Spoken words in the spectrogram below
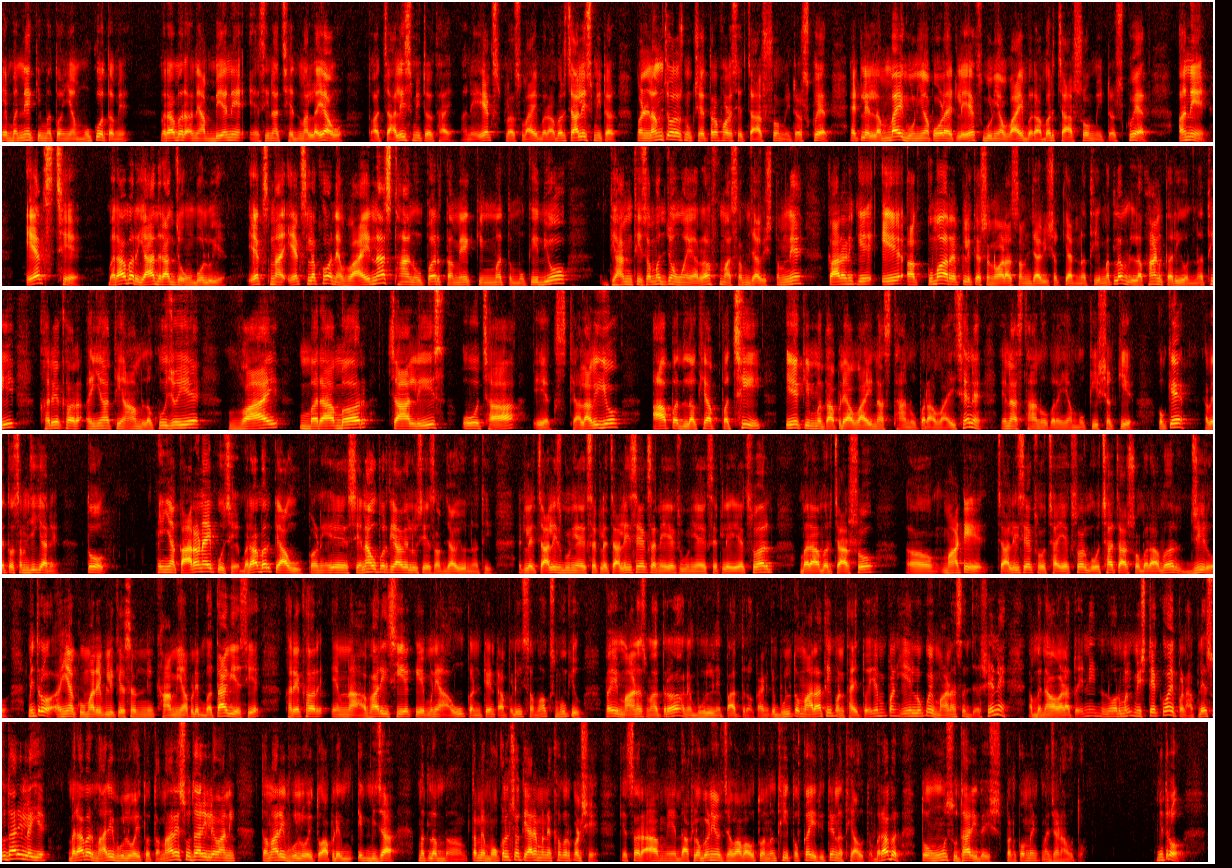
એ બંને કિંમતો અહીંયા મૂકો તમે. બરાબર? અને આ બેને એંસીના છેદમાં લઈ આવો તો આ ચાલીસ મીટર થાય અને એક્સ પ્લસ વાય બરાબર ચાલીસ મીટર. પણ લંબચોરસનું ક્ષેત્રફળ છે ચારસો મીટર સ્ક્વેર. એટલે લંબાઈ ગુણ્યા પહોળા એટલે એક્સ ગુણ્યા વાય બરાબર ચારસો મીટર સ્ક્વેર. અને એક્સ છે. બરાબર? યાદ રાખજો, હું બોલું એ. એક્સના એક્સ લખો અને વાયના સ્થાન ઉપર તમે કિંમત મૂકી દો ધ્યાનથી સમજજો, હું અહીંયા રફમાં સમજાવીશ તમને. કારણ કે એ આ કુમાર એપ્લિકેશનવાળા સમજાવી શક્યા નથી. મતલબ, લખાણ કર્યું નથી. ખરેખર અહીંયાથી આમ લખવું જોઈએ. વાય બરાબર ચાલીસ ઓછા એક્સ ખ્યાલ આવી ગયો? આ પદ લખ્યા પછી એ કિંમત આપણે આ વાયના સ્થાન ઉપર, આ વાય છે ને, એના સ્થાન ઉપર અહીંયા મૂકી શકીએ. ઓકે? હવે તો સમજી ગયા ને? તો અહીંયા કારણ આપ્યું છે, બરાબર? કે આવું, પણ એ શેના ઉપરથી આવેલું છે એ સમજાવ્યું નથી. એટલે ચાલીસ ગુણ્યા એક્સ એટલે ચાલીસ એક્સ અને એક્સ ગુણ્યા એક્સ એટલે એક્સ વર્ગ, બરાબર ચારસો માટે ચાલીસ એક્સ ઓછા એક્સ વર્ગ ઓછા ચારસો બરાબર જીરો મિત્રો, અહીંયા કુમાર એપ્લિકેશનની ખામી આપણે બતાવીએ છીએ. ખરેખર એમના આભારી છીએ કે એમણે આવું કન્ટેન્ટ આપણી સમક્ષ મૂક્યું. ભાઈ, માણસ માત્ર અને ભૂલને પાત્ર. કારણ કે ભૂલ તો મારાથી પણ થાય, તો એમ પણ એ લોકો માણસ જ હશે ને આ બનાવવાવાળા. તો એની નોર્મલ મિસ્ટેક હોય પણ આપણે સુધારી લઈએ. બરાબર? મારી ભૂલ હોય તો તમારે સુધારી લેવાની. તમારી ભૂલ હોય તો આપણે એકબીજા મતલબ તમે મોકલશો ત્યારે મને ખબર પડશે. કે, સર, આ મેં દાખલો ગણ્યો, જવાબ આવતો નથી, તો કઈ રીતે નથી આવતો? બરાબર? તો હું સુધારી દઈશ, પણ કોમેન્ટમાં જણાવતો મિત્રો,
